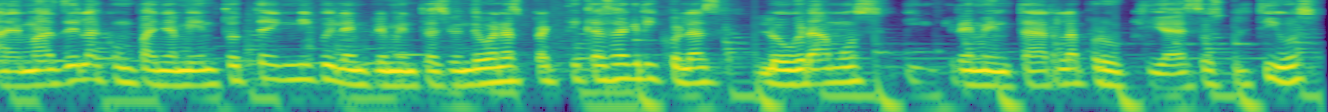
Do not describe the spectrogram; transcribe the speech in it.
Además del acompañamiento técnico y la implementación de buenas prácticas agrícolas, logramos incrementar la productividad de estos cultivos,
